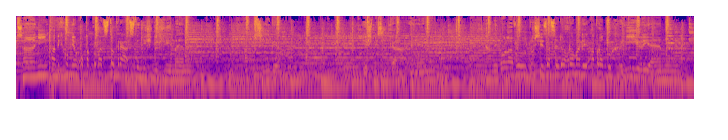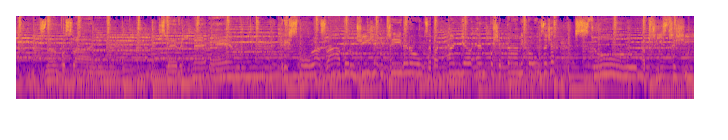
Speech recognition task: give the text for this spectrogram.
Přání, abych uměl opakovat stokrát sto nižných jmen a příběhů, jež mi říká jen. Dá mi bolavou duši zase dohromady a pro tu chvíli jen znám poslání své vlídné jen. Když smůla zlá poručí, že i přijde nouze, pak anděl N pošeptá mi pouze, že stůl a přístřeší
